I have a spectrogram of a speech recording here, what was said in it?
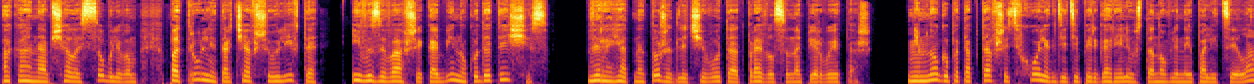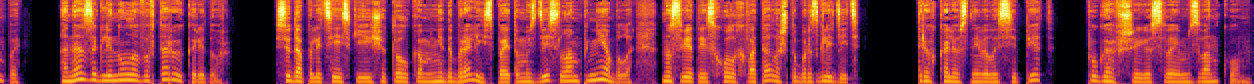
Пока она общалась с Соболевым, патрульный, торчавший у лифта и вызывавший кабину, куда-то исчез. Вероятно, тоже для чего-то отправился на первый этаж. Немного потоптавшись в холле, где теперь горели установленные полицией лампы, она заглянула во второй коридор. Сюда полицейские еще толком не добрались, поэтому здесь ламп не было, но света из холла хватало, чтобы разглядеть. Трехколесный велосипед, пугавший ее своим звонком,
